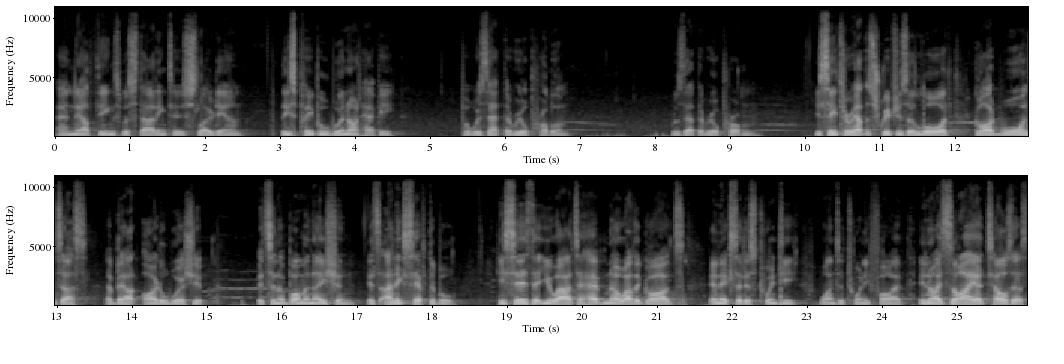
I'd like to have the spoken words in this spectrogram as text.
and now things were starting to slow down. These people were not happy, but was that the real problem? Was that the real problem? You see, throughout the scriptures, the Lord God warns us about idol worship it's an abomination. It's unacceptable. He says that you are to have no other gods in Exodus 21 to 25. In Isaiah tells us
